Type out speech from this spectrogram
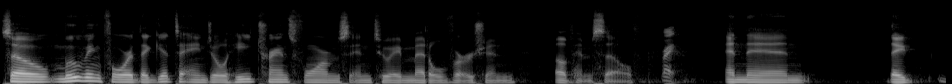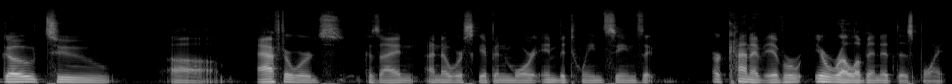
So moving forward, they get to Angel. He transforms into a metal version of himself. Right. and then they go to um afterwards because I I know we're skipping more in between scenes that are kind of ir- irrelevant at this point.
